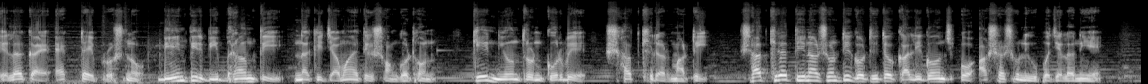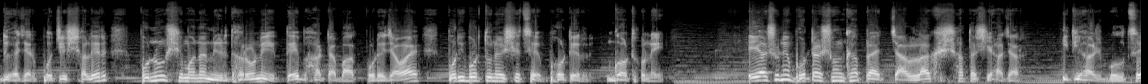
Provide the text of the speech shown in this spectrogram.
এলাকায় একটাই প্রশ্ন, বিএনপির বিভ্রান্তি নাকি জামায়াতের সংগঠন? কে নিয়ন্ত্রণ করবে সাতক্ষীরার মাটি? সাতক্ষীরা তিন আসনটি গঠিত কালীগঞ্জ ও আশাশুনি উপজেলা নিয়ে। দুই হাজার পঁচিশ সালের পুনঃসীমানা নির্ধারণে দেবহাটা বাদ পড়ে যাওয়ায় পরিবর্তন এসেছে ভোটের গঠনে। এই আসনে ভোটার সংখ্যা প্রায় চার লাখ সাতাশি হাজার। ইতিহাস বলছে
